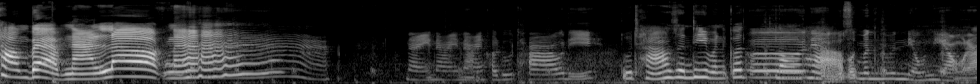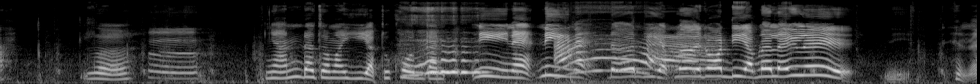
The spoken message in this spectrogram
ทำแบบนั้นหรอกนะอ่าไหนไหนไหนเขาดูเท้าดิดูเท้าฉันที่มันก็เอรองอเนี่ยเท้ารู้สึกมันมันเหนียวเหนียวๆนะเหรอเออ งั้นเราจะมาเหยียบทุกคนกัน นี่แน่นี่แน่เดินเหยียบเลยโดนเหยียบเลยเล็งลี่นี่เห็นไหม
